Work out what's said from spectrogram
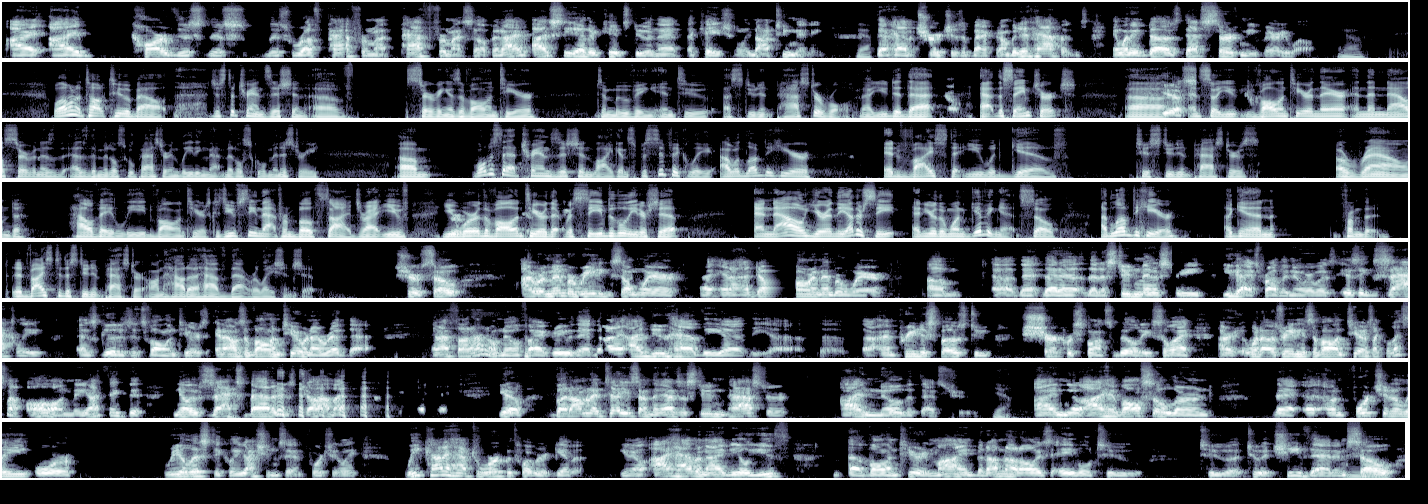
I I carved this this this rough path for my path for myself, and I I see other kids doing that occasionally, not too many, yeah. that have church as a background, but it happens, and when it does, that served me very well. Yeah. Well, I want to talk too about just the transition of serving as a volunteer to moving into a student pastor role. Now, you did that yeah. at the same church. Uh, yes. And so you, you volunteer in there, and then now serving as the, as the middle school pastor and leading that middle school ministry. Um, what was that transition like? And specifically, I would love to hear advice that you would give to student pastors around how they lead volunteers because you've seen that from both sides right you've you sure. were the volunteer that received the leadership and now you're in the other seat and you're the one giving it so i'd love to hear again from the advice to the student pastor on how to have that relationship? Sure. So I remember reading somewhere, uh, and I don't, remember where, um, uh, that that a, that a student ministry, you guys probably know where it was, is exactly as good as its volunteers. And I was a volunteer when I read that, and I thought I don't know if I agree with that, but I, I do have the uh, the, uh, the I'm predisposed to shirk responsibility. So I, I, when I was reading as a volunteer, I was like, well, that's not all on me. I think that you know if Zach's bad at his job, I, you know. But I'm going to tell you something. As a student pastor, I know that that's true. Yeah, I know. I have also learned that, uh, unfortunately, or realistically, I shouldn't say unfortunately, we kind of have to work with what we're given. You know, I have an ideal youth uh, volunteer in mind, but I'm not always able to to uh, to achieve that. And mm-hmm. so,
